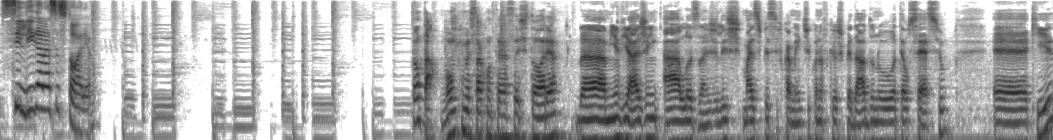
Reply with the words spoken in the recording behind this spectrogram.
Se liga nessa história. Então tá, vamos começar a contar essa história da minha viagem a Los Angeles, mais especificamente quando eu fiquei hospedado no Hotel Cecil, é, que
